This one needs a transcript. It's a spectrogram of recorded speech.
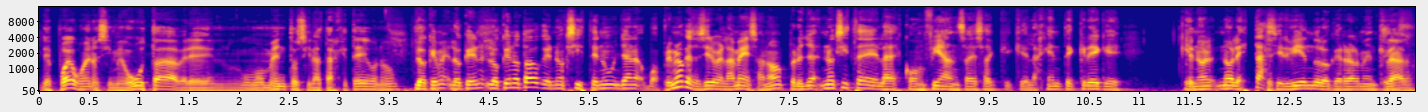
Después, bueno, si me gusta, veré en algún momento si la tarjeteo, ¿no? Lo que, me- lo que lo que he notado que no existe nu- ya no- bueno, primero que se sirve en la mesa, ¿no? Pero ya no existe la desconfianza esa que, que la gente cree que, que Que- no, no le está sirviendo lo que realmente Claro. es.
